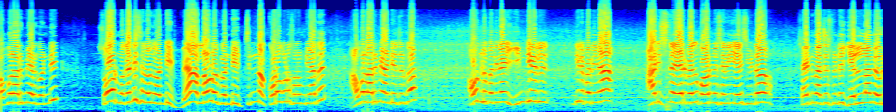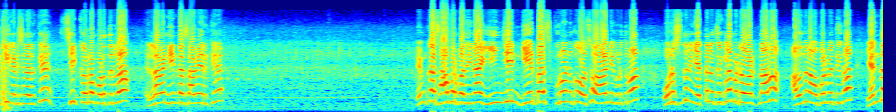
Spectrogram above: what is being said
அவ்வளோ அருமையாக இருக்கும் வண்டி. ஷோரூம் கண்டிஷன் இருக்க வண்டி. வேறு லெவலில் இருக்க வண்டி. சின்ன குறை கூட சொல்ல முடியாது. அவ்வளோ அருமையாக வண்டி வச்சுருக்கோம். அவுட்டில் பார்த்தீங்கன்னா இன்டீரியல் இண்டியில் பார்த்தீங்கன்னா ஆடிஸ்டர் ஏர் பேக் பவர் சரிங்க ஏசி விண்டோ சைடு அட்ஜஸ்ட்மெண்ட் எல்லாமே ஒர்க்கிங் கண்டிஷனில் இருக்குது சீட் கவர்லாம் போடத்துலாம் எல்லாமே நீட்னஸாகவே இருக்குது எம்காஸ் ஆஃபர் பார்த்தீங்கன்னா இன்ஜின் கியர் பாக்ஸ் குரோனுக்கு ஒரு வருஷம் வாரண்டி கொடுத்துருவோம். ஒரு வருஷத்தில் நீங்கள் எத்தனை லட்சம் கிலோமீட்டர் ஓட்டினாலும் அது வந்து நம்ம பொறுப்பேற்றுக்கிறோம் எந்த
